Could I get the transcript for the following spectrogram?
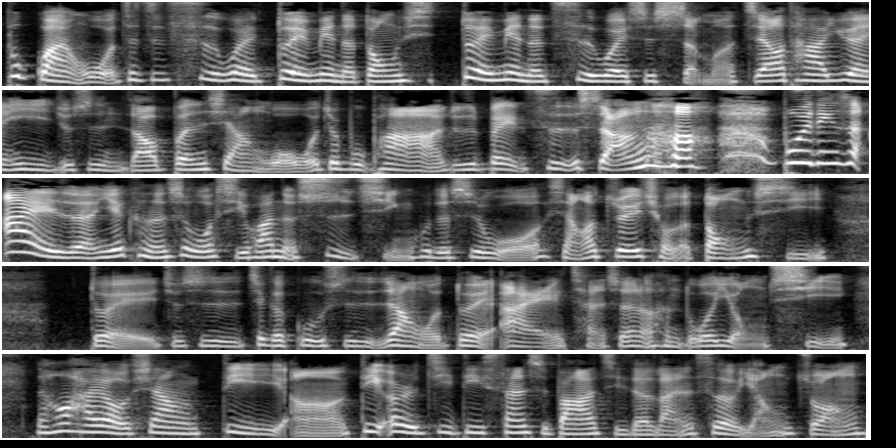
不管我这只刺猬对面的东西，对面的刺猬是什么，只要他愿意，就是你知道奔向我，我就不怕，就是被刺伤啊。不一定是爱人，也可能是我喜欢的事情，或者是我想要追求的东西。对，就是这个故事让我对爱产生了很多勇气。然后还有像第啊第二季第三十八集的蓝色洋装。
